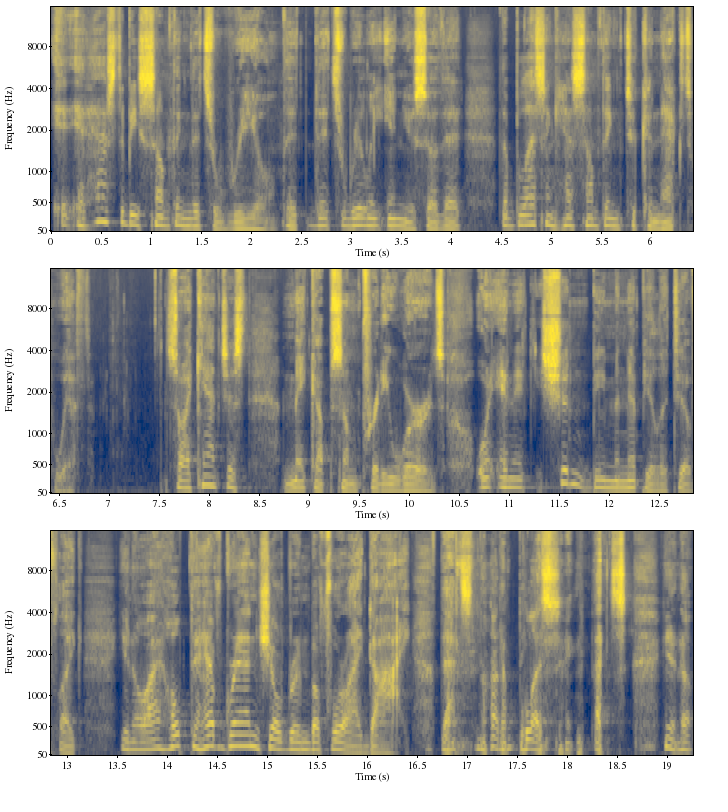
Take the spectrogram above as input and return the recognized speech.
It, it, has to be something that's real, that that's really in you, so that the blessing has something to connect with. So I can't just make up some pretty words or and it shouldn't be manipulative like, you know, I hope to have grandchildren before I die. That's not a blessing. That's, you know,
